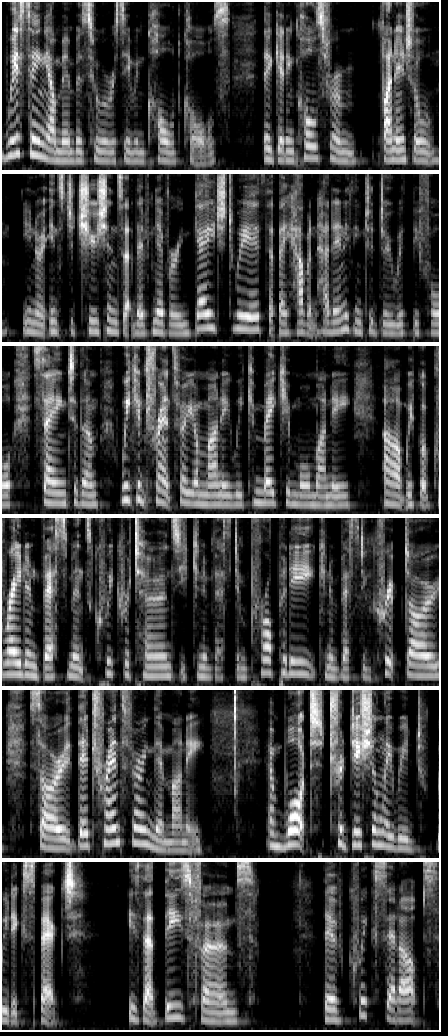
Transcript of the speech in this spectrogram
we're seeing our members who are receiving cold calls. They're getting calls from financial, you know, institutions that they've never engaged with, that they haven't had anything to do with before, saying to them, "We can transfer your money. We can make you more money. Uh, we've got great investments, quick returns. You can invest in property. You can invest in crypto." So they're transferring their money, and what traditionally we'd we'd expect is that these firms, they have quick setups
